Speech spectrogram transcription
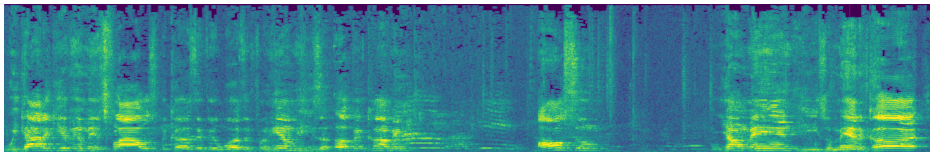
We got to give him his flowers because if it wasn't for him, he's an up and coming, awesome young man. He's a man of God.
